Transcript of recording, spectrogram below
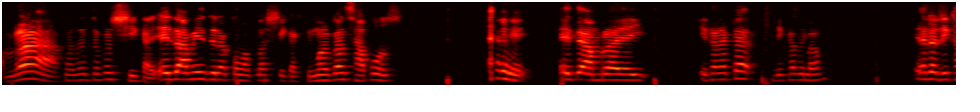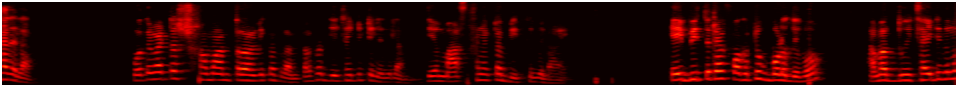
আমরা আপনাদের যখন শিখাই, এই যে আমি যেরকম আপনার শেখাচ্ছি, মনে করেন সাপোজ এই যে আমরা এই, এখানে একটা রেখা দিলাম, এটা রেখা দিলাম, প্রথমে একটা সমান্তরাল রেখা দিলাম, তারপর দুই সাইডে টেনে দিলাম, দিয়ে মাঝখানে একটা বৃত্ত দিলাম এই বৃত্তটা কতটুকু বড় দেব? আমার দুই সাইডে যেন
